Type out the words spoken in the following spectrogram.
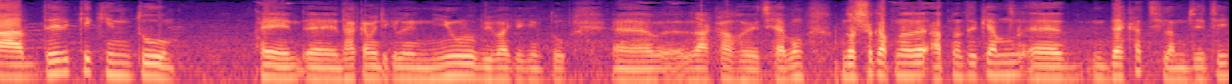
তাদেরকে কিন্তু ঢাকা মেডিকেলের নিউরো বিভাগে কিন্তু রাখা হয়েছে। এবং দর্শক আপনারা আপনাদেরকে আমি দেখাচ্ছিলাম যেটি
